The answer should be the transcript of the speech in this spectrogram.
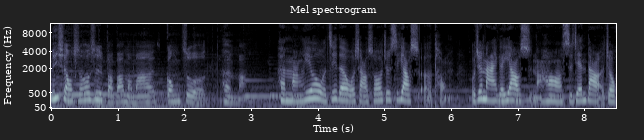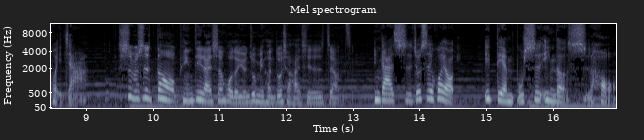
你小时候是爸爸妈妈工作很忙？很忙，因为我记得我小时候就是钥匙儿童，我就拿一个钥匙，然后时间到了就回家。是不是到平地来生活的原住民，很多小孩其实是这样子？应该是，就是会有一点不适应的时候，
